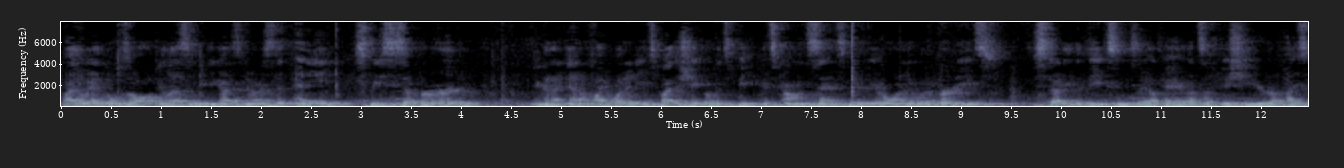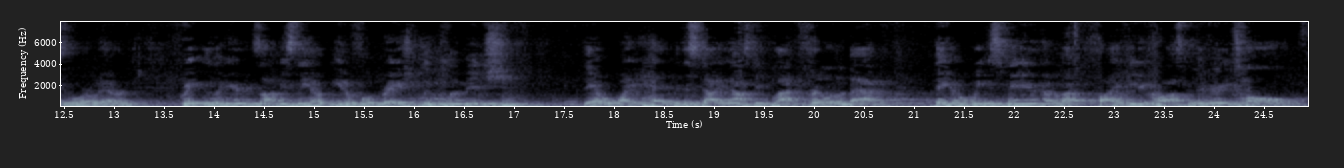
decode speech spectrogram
By the way, a little zoology lesson. If you guys notice that any species of bird, you can identify what it eats by the shape of its beak. It's common sense. But if you ever want to know what a bird eats, you study the beaks and you say, okay, that's a fishy or a piscivore or whatever. Great blue herons obviously have a beautiful grayish blue plumage. They have a white head with this diagnostic black frill in the back. They have a wingspan of about five feet across, but they're very tall.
